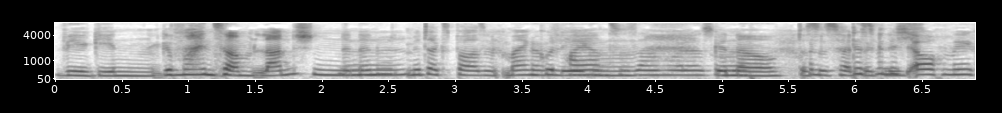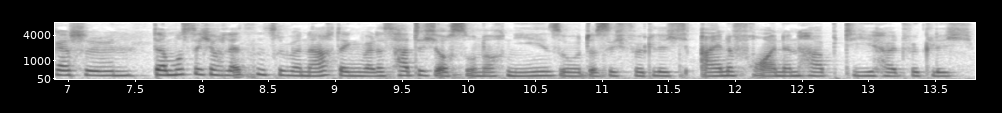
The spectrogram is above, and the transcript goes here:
wir gehen gemeinsam lunchen in der mhm. Mittagspause mit meinen wir Kollegen. Feiern zusammen oder so. Genau, das Und ist halt Das finde ich auch mega schön. Da musste ich auch letztens drüber nachdenken, weil das hatte ich auch so noch nie, so dass ich wirklich eine Freundin habe, die halt wirklich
